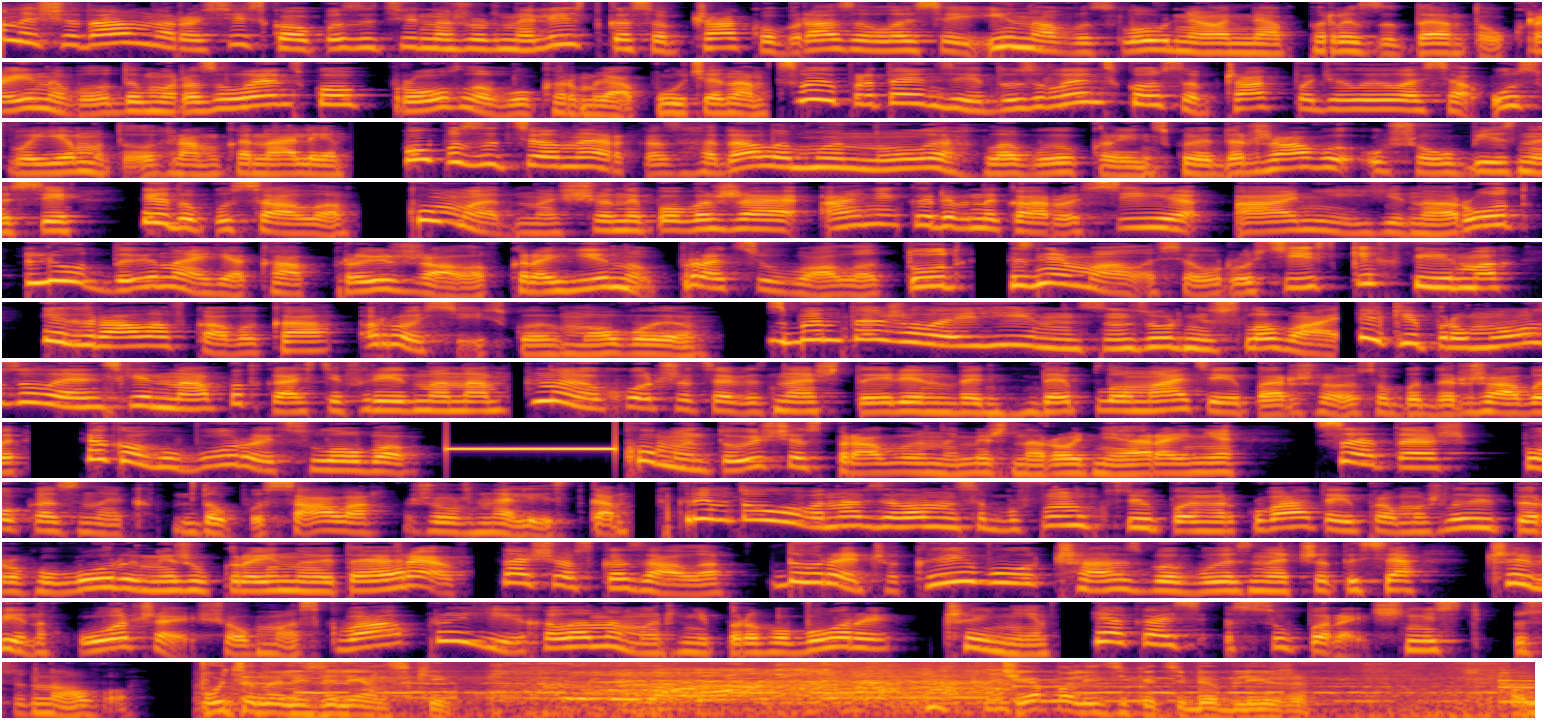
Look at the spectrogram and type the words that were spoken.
А нещодавно російська опозиційна журналістка Собчак образилася і на висловлювання президента України Володимира Зеленського про главу Кремля Путіна. Свої претензії до Зеленського Собчак поділилася у своєму телеграм-каналі. Опозиціонерка згадала минуле глави української держави у шоу-бізнесі і дописала: кумедна, що не поважає ані керівника Росії, ані її народ. Людина, яка приїжджала в країну, працювала тут, знімалася у російських фільмах і грала в КВК російською мовою. Збентежила її нецензурні слова, які промовив Зеленський на подкасті Фрідмана. Ну і це відзначити рівень дипломатії першої особи держави, яка говорить слово коментуючи справою на міжнародній арені. Це теж показник, дописала журналістка. Крім того, вона взяла на себе функцію поміркувати і про можливі переговори між Україною та РФ. На що сказала: до речі, Києву час би визначитися, чи він хоче, щоб Москва приїхала на мирні переговори, чи ні. Якась суперечність знову. Путин или Зеленский? Чья политика тебе ближе?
